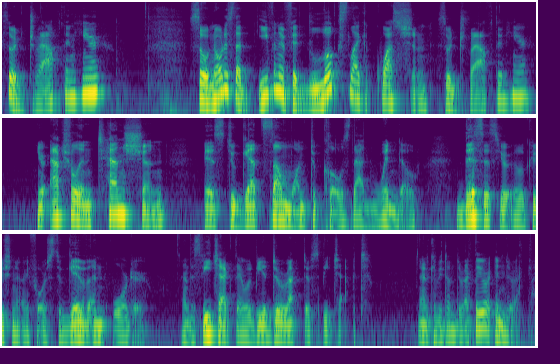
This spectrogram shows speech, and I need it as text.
is there a draft in here? So notice that even if it looks like a question, is there a draft in here? Your actual intention is to get someone to close that window. This is your illocutionary force, to give an order. And the speech act there would be a directive speech act. And it can be done directly or indirectly.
